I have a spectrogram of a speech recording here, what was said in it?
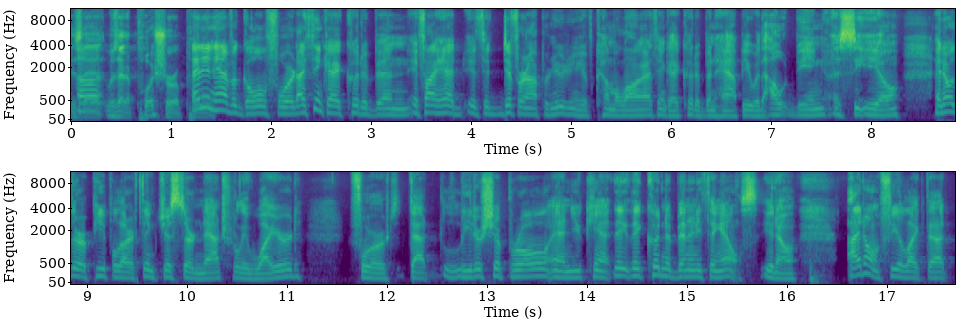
Is that was that a push or a pull? Uh, I didn't have a goal for it. I think I could have been, if I had, if a different opportunity had come along, I think I could have been happy without being a CEO. I know there are people that I think just are naturally wired for that leadership role, and you can't, they, they couldn't have been anything else. You know, I don't feel like that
